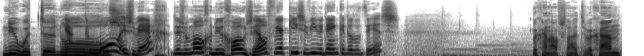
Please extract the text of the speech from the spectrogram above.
nieuwe tunnels. Ja, de mol is weg. Dus we mogen nu gewoon zelf weer kiezen wie we denken dat het is. We gaan afsluiten. We gaan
